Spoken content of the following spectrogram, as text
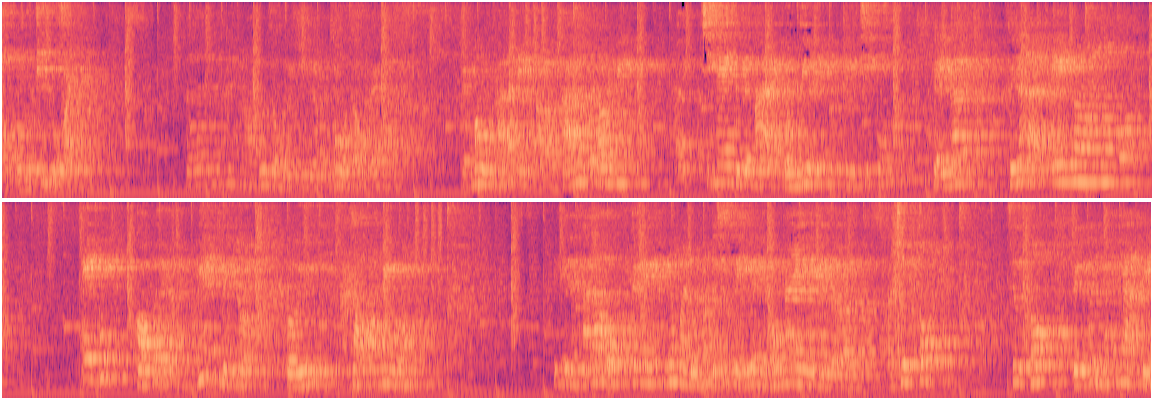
trong cái tiêu chí của anh. Thật ra nói vừa rồi thì là cái màu rộng của là cái màu khá là đẹp và khá là hợp với R&B. Chị nghe từ cái bài đầu tiên thì chị cũng thấy là, thứ nhất là em ờ, em cũng có vẻ là biết bình thường với dòng R&B đúng không thì chị thấy khá là ok nhưng mà đúng là cái sự thể hiện ngày hôm nay thì uh, nó chưa tốt chưa tốt về cái phần thanh nhạc thì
